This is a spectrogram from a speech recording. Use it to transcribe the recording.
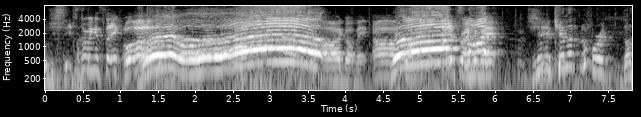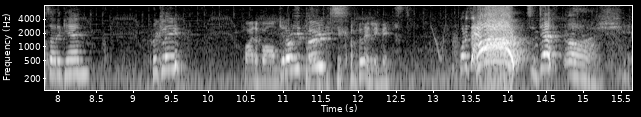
It's It's doing its thing. Oh! Oh, Oh! it got me. Oh, Ah, it's raping me. You need to kill it before it does that again. Quickly! Fight a bomb. Get on your boots! Completely missed. What is that? Ah! It's a death! Oh, shit.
